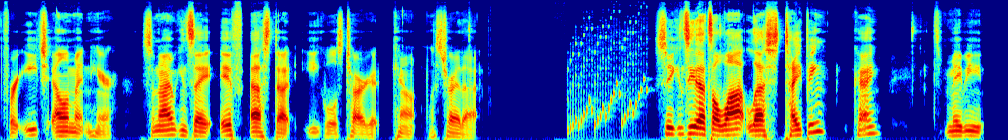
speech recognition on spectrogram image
for each element in here. So now we can say if s dot equals target count. Let's try that. So you can see that's a lot less typing, okay? It's maybe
